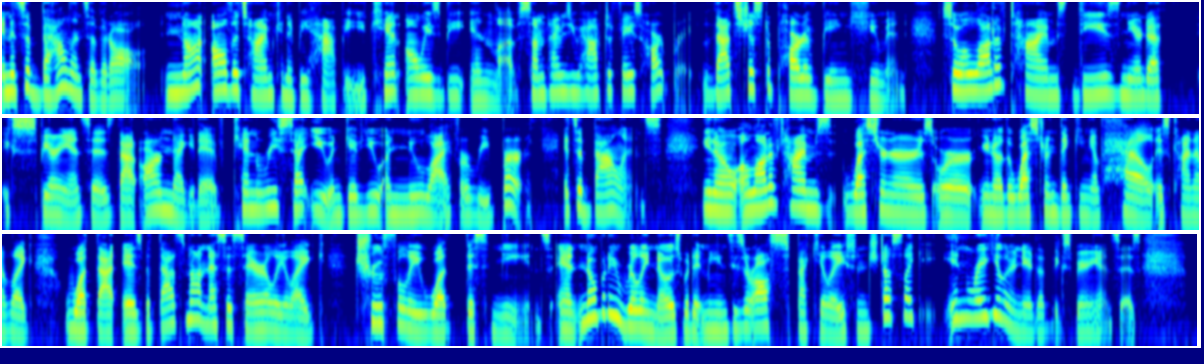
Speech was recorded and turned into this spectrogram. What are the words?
And it's a balance of it all. Not all the time can it be happy. You can't always be in love. Sometimes you have to face heartbreak. That's just a part of being human. So, a lot of times, these near death experiences that are negative can reset you and give you a new life or rebirth. It's a balance. You know, a lot of times Westerners or, you know, the Western thinking of hell is kind of like what that is, but that's not necessarily like truthfully what this means. And nobody really knows what it means. These are all speculations, just like in regular near death experiences.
